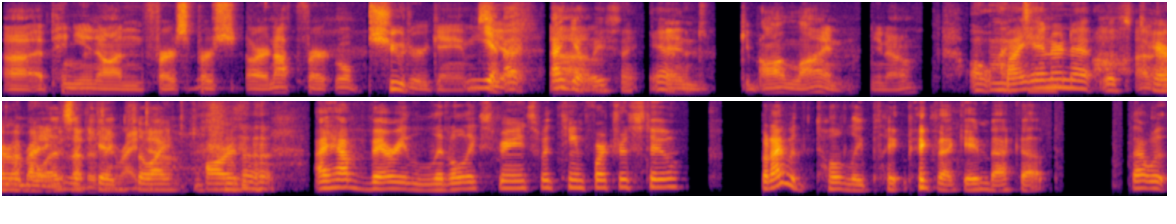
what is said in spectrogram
uh, opinion on first person, or not first, well, shooter games. yeah, yeah, I, I get um, what you're saying. Yeah. And online, you know? Oh, I my internet was I'm- I'm terrible as a kid, right so I hard. I have very little experience with Team Fortress 2, but I would totally play, pick that game back up. That was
